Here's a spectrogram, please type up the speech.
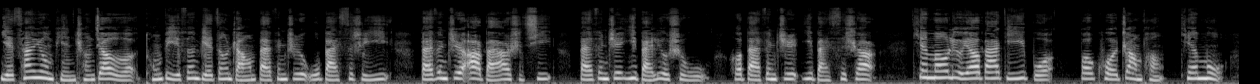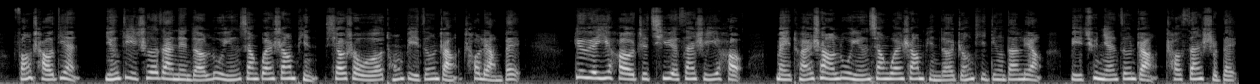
野餐用品成交额同比分别增长百分之五百四十一、百分之二百二十七、百分之一百六十五和百分之一百四十二。天猫六幺八第一波，包括帐篷、天幕、防潮垫、营地车在内的露营相关商品销售额同比增长超两倍。六月一号至七月三十一号。美团上露营相关商品的整体订单量比去年增长超三十倍。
